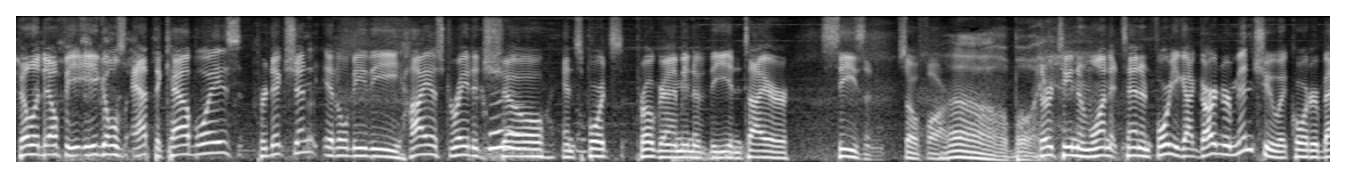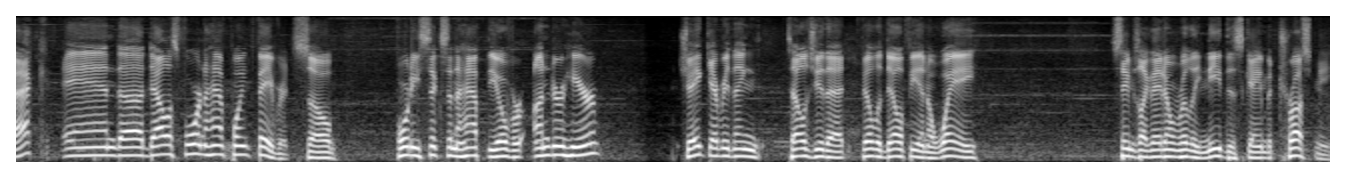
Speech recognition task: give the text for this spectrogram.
Philadelphia Eagles at the Cowboys. Prediction it'll be the highest rated show and sports programming of the entire season so far. Oh, boy. 13 and 1 at 10 and 4. You got Gardner Minshew at quarterback and uh, Dallas four and a half point favorites. So 46 and a half the over under here. Jake, everything tells you that Philadelphia in a way seems like they don't really need this game, but trust me,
